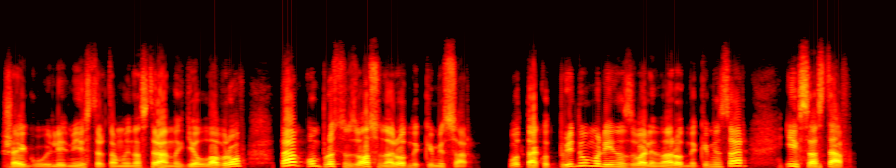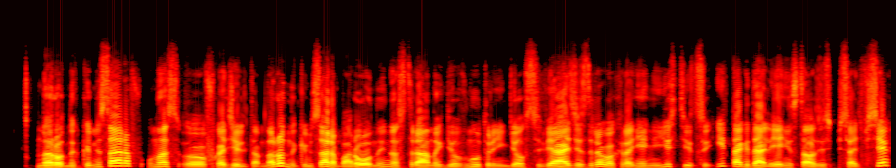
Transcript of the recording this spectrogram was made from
Шойгу, или министр там иностранных дел Лавров, там он просто назывался народный комиссар. Вот так вот придумали и называли народный комиссар, и в состав народных комиссаров у нас э, входили там народный комиссар обороны, иностранных дел, внутренних дел, связи, здравоохранения, юстиции и так далее. Я не стал здесь писать всех,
